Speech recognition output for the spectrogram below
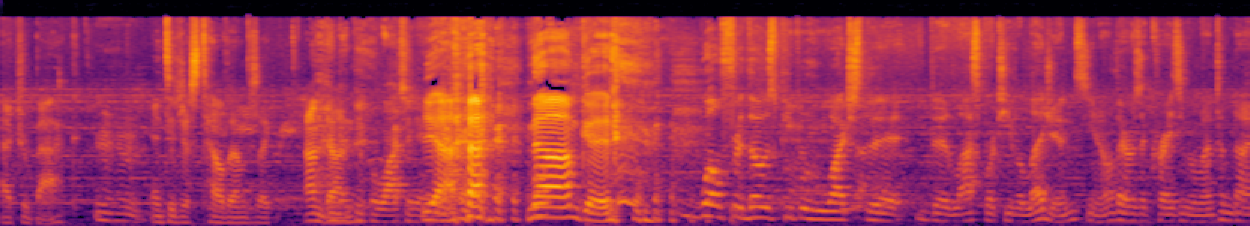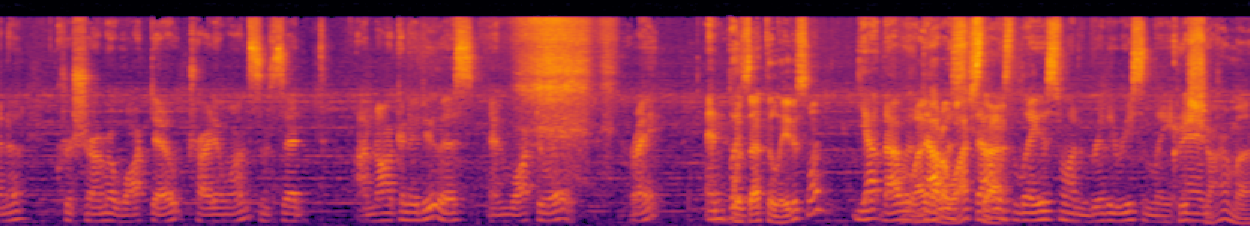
at your back Mm-hmm. and to just tell them, it's like, I'm done. people watching it. Yeah. no, I'm good. Well, for those people who watched the the La Sportiva Legends, you know, there was a crazy momentum dyna. Chris Sharma walked out, tried it once, and said, "I'm not going to do this," and walked away. Right? And but was that the latest one? Yeah, that was Oh, I that was that, that. was the latest one, really recently. Chris and, Sharma.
